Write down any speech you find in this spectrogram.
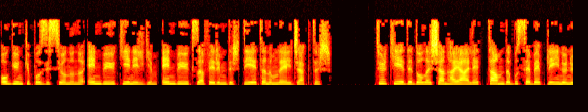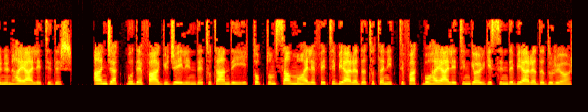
O günkü pozisyonunu, en büyük yenilgim, en büyük zaferimdir, diye tanımlayacaktır. Türkiye'de dolaşan hayalet, tam da bu sebeple İnönü'nün hayaletidir. Ancak bu defa gücü elinde tutan değil, toplumsal muhalefeti bir arada tutan ittifak bu hayaletin gölgesinde bir arada duruyor.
